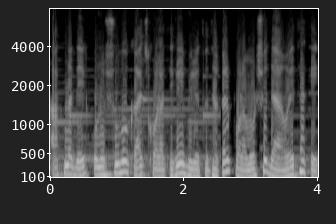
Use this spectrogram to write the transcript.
আপনাদের কোনো শুভ কাজ করা থেকে বিরত থাকার পরামর্শ দেওয়া হয়ে থাকে।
